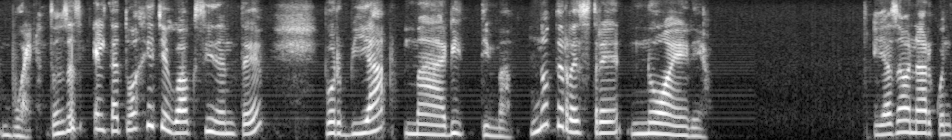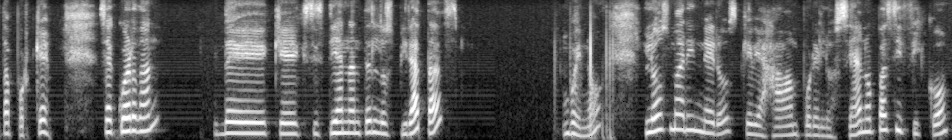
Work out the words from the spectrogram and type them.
Bueno, entonces el tatuaje llegó a Occidente por vía marítima, no terrestre, no aérea. Y ya se van a dar cuenta por qué. ¿Se acuerdan de que existían antes los piratas? Bueno, los marineros que viajaban por el Océano Pacífico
